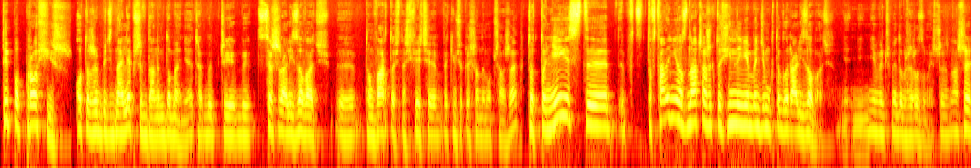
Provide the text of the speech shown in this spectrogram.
ty poprosisz o to, żeby być najlepszy w danym domenie, czy jakby, czy jakby chcesz realizować y, tą wartość na świecie w jakimś określonym obszarze, to to nie jest, y, to wcale nie oznacza, że ktoś inny nie będzie mógł tego realizować. Nie, nie, nie wiem, czy mnie dobrze rozumiesz. To znaczy,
